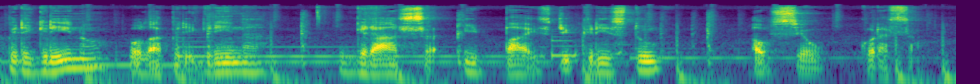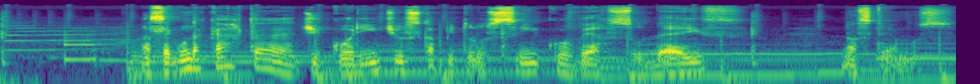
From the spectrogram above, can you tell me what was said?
peregrino, olá peregrina, graça e paz de Cristo ao seu coração. Na segunda carta de Coríntios, capítulo 5, verso 10, nós temos:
